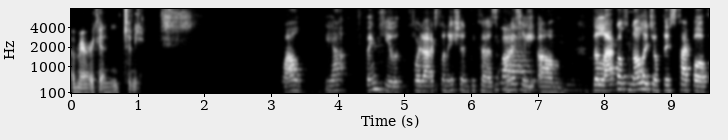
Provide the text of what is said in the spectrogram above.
American to me. Wow. Yeah. Thank you for that explanation. Because wow. honestly, um, the lack of knowledge of this type of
